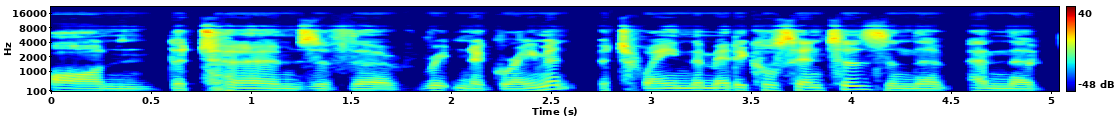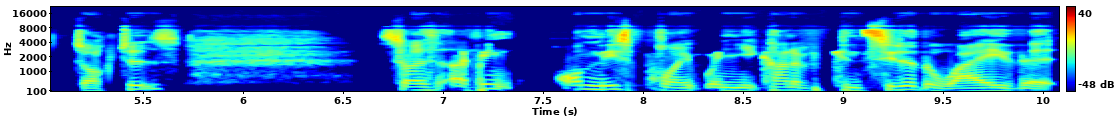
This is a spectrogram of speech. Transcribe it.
on the terms of the written agreement between the medical centers and the and the doctors. So I, I think on this point when you kind of consider the way that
